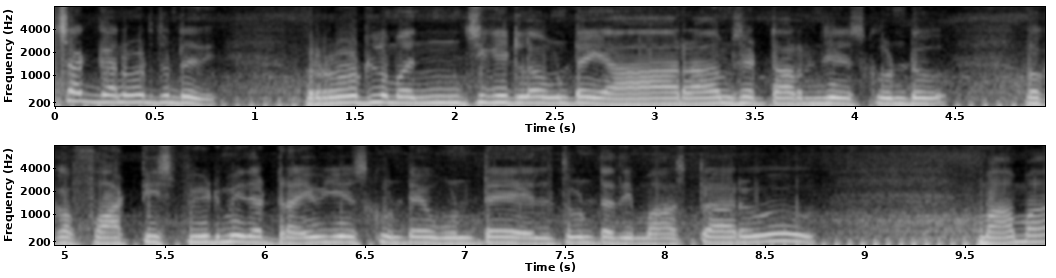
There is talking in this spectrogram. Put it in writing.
పచ్చగా కనబడుతుంటుంది. రోడ్లు మంచిగా ఇట్లా ఉంటాయి. ఆరామ్సే టర్న్ చేసుకుంటూ ఒక ఫార్టీ స్పీడ్ మీద డ్రైవ్ చేసుకుంటే ఉంటే వెళ్తుంటుంది మాస్టారు. మామా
